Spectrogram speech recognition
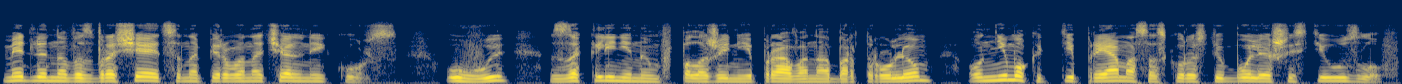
медленно возвращается на первоначальный курс. Увы, с заклиненным в положении права на борт рулем, он не мог идти прямо со скоростью более шести узлов.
